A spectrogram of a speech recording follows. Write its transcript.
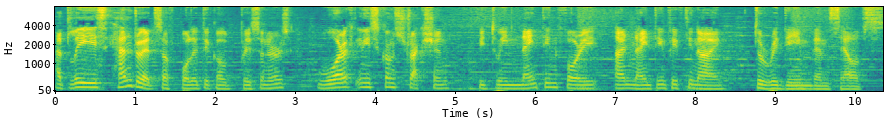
At least hundreds of political prisoners worked in its construction between 1940 and 1959 to redeem themselves.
